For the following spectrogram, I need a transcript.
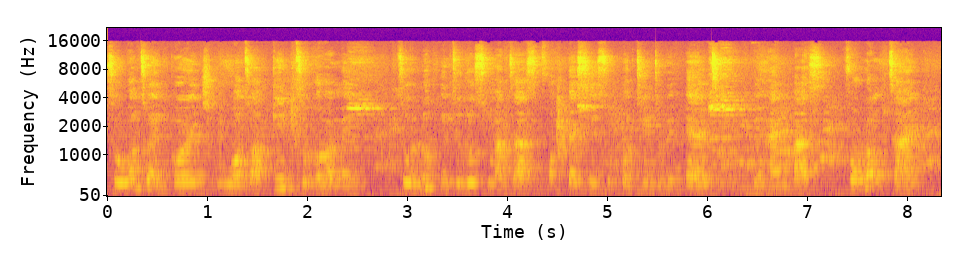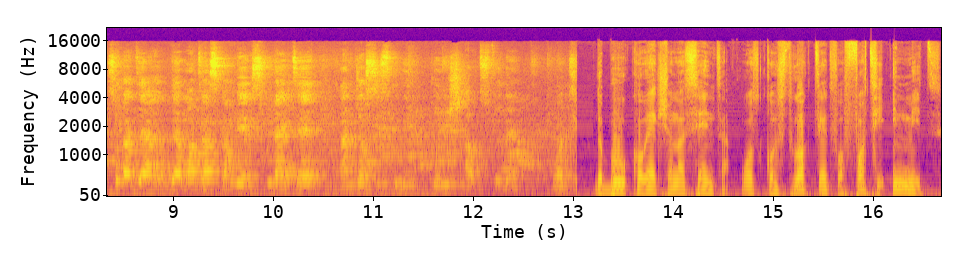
So we want to encourage, we want to appeal to government to look into those matters of persons who continue to be held behind bars for a long time so that their, their matters can be expedited and justice will be reach out to them. What? The Bo Correctional Center was constructed for 40 inmates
